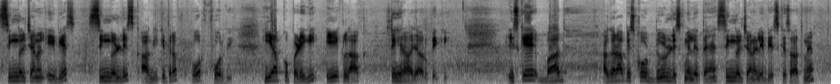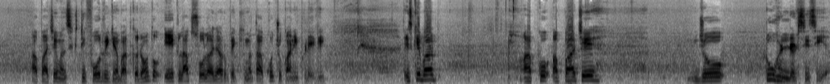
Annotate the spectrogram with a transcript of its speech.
single channel ABS single disc आगे की तरफ़ और 4V ये आपको पड़ेगी एक लाख तेरह हज़ार रुपये की। इसके बाद अगर आप इसको ड्यूल डिस्क में लेते हैं सिंगल चैनल एबीएस के साथ में अपाचे 164V की मैं बात कर रहा हूँ तो एक लाख सोलह हज़ार रुपये कीमत आपको चुकानी पड़ेगी। इसके बाद आपको अपाचे जो 200 सीसी है,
